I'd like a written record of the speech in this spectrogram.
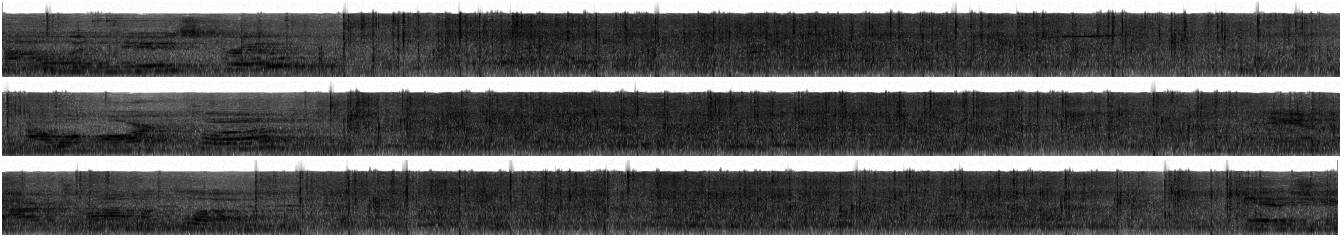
Our news crew. Our art club. and our drama club. As you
